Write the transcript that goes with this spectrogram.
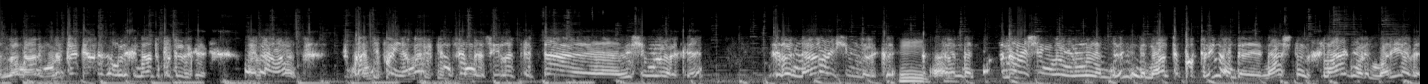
எல்லா நாடுங்களும் பேட்டிலாட்டிசம் இருக்கு நாட்டுப்பட்டு இருக்கு. ஆனா கண்டிப்பா அமெரிக்கன்ஸ் சில கெட்ட விஷயங்களும் இருக்கு. சில நல்ல விஷயங்களும் இருக்கு. அந்த நல்ல விஷயங்களும் ஒண்ணு வந்து இந்த நாட்டு பற்றி அந்த நேஷனல் பிளாகோட மரியாதை.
